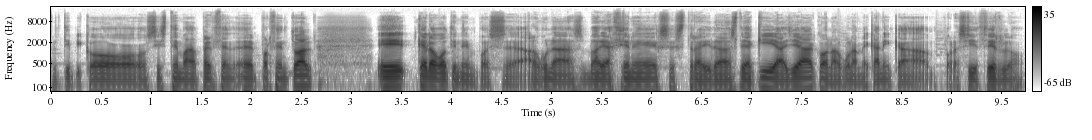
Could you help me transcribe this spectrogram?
el típico sistema eh, porcentual. que luego tienen pues algunas variaciones extraídas de aquí a allá con alguna mecánica, por así decirlo,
